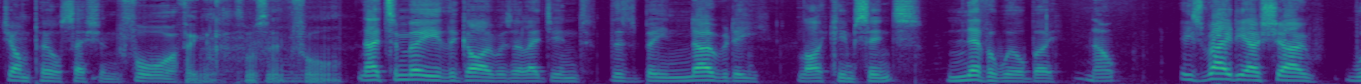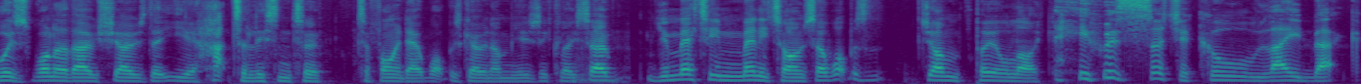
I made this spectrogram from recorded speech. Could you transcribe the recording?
John Peel sessions. Four, I think, wasn't it? Four. Now, to me, the guy was a legend. There's been nobody like him since, never will be. No. His radio show was one of those shows that you had to listen to to find out what was going on musically. So you met him many times. So what was John Peel like? He was such a cool, laid back.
